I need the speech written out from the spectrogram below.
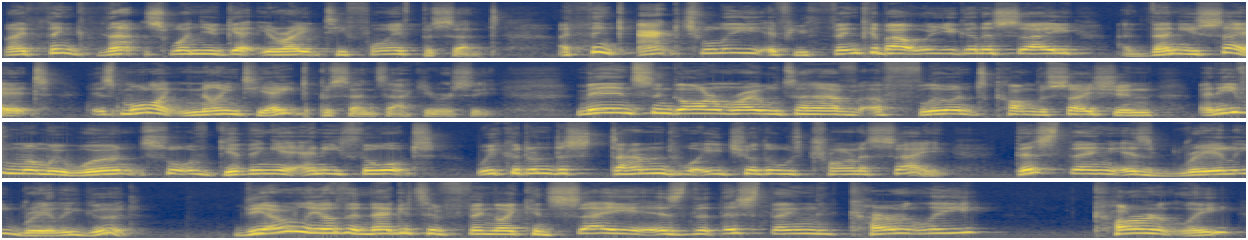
And I think that's when you get your 85%. I think actually, if you think about what you're going to say and then you say it, it's more like 98% accuracy. Me and Singaram were able to have a fluent conversation, and even when we weren't sort of giving it any thought, we could understand what each other was trying to say. This thing is really, really good. The only other negative thing I can say is that this thing currently, currently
